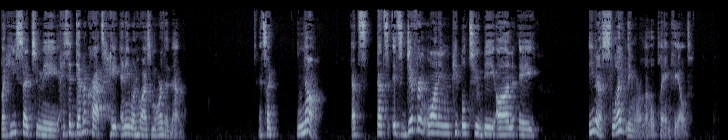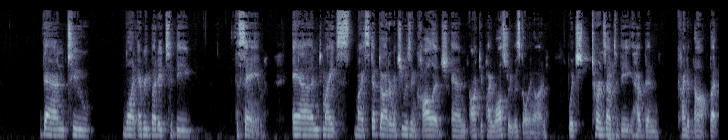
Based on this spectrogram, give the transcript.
But he said to me, he said, Democrats hate anyone who has more than them. It's like, no, that's that's it's different wanting people to be on a even a slightly more level playing field than to want everybody to be the same. And my my stepdaughter, when she was in college and Occupy Wall Street was going on, which turns out to be have been kind of an op, but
